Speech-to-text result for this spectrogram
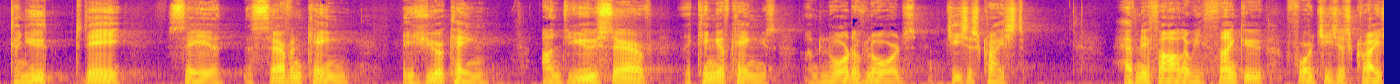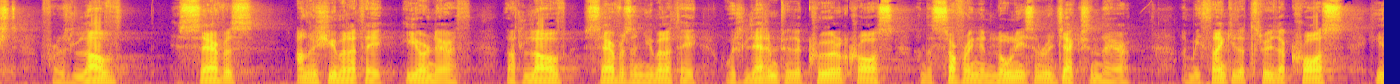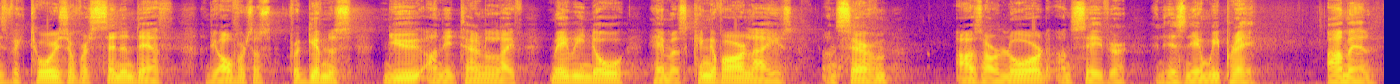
Can you today say that the servant king is your king and you serve the King of Kings and Lord of Lords, Jesus Christ? Heavenly Father, we thank you for Jesus Christ, for his love, his service, and his humility here on earth. That love, service, and humility which led him to the cruel cross and the suffering and loneliness and rejection there. And we thank you that through the cross he is victorious over sin and death, and he offers us forgiveness, new and eternal life. May we know him as King of our lives and serve him as our Lord and Saviour. In his name we pray. Amen.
